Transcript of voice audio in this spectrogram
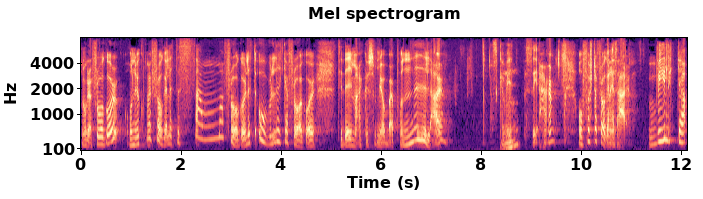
några frågor. Och nu kommer vi fråga lite samma frågor, lite olika frågor till dig Marcus som jobbar på Nilar. Ska vi mm. se här. Och första frågan är så här. Vilka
